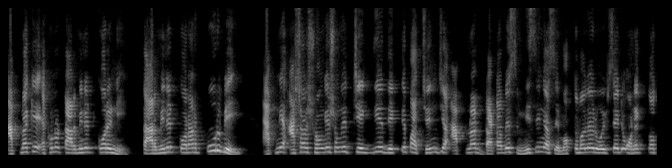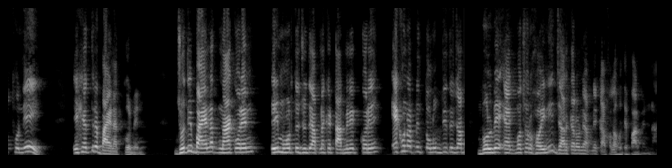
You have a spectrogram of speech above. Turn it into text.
আপনাকে এখনও টার্মিনেট করেনি টার্মিনেট করার পূর্বেই আপনি আসার সঙ্গে সঙ্গে চেক দিয়ে দেখতে পাচ্ছেন যে আপনার ডাটাবেস মিসিং আছে। মক্তবালের ওয়েবসাইটে অনেক তথ্য নেই। এক্ষেত্রে বায়নাত করবেন। যদি বায়নাত না করেন, এই মুহূর্তে যদি আপনাকে টার্মিনেট করে, এখন আপনি তলব দিতে যাবেন বলবে এক বছর হয়নি, যার কারণে আপনি কাফালা হতে পারবেন না।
